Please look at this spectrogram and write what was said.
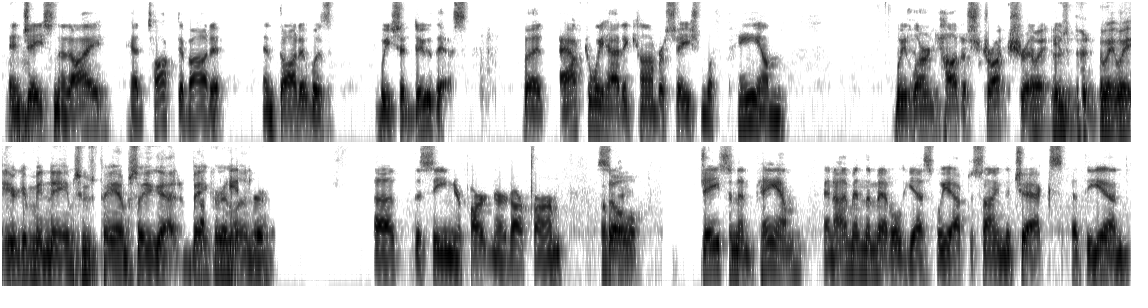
Mm-hmm. And Jason and I had talked about it and thought it was we should do this. But after we had a conversation with Pam, we learned how to structure it. Wait, wait, wait, You're giving me names. Who's Pam? So you got banker and lender. Uh, the senior partner at our firm. Okay. So Jason and Pam, and I'm in the middle. Yes, we have to sign the checks at the end.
